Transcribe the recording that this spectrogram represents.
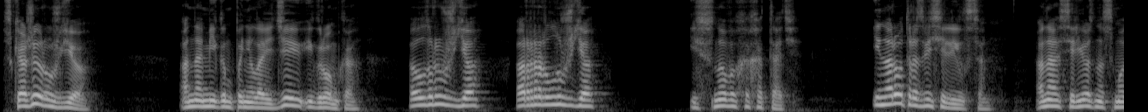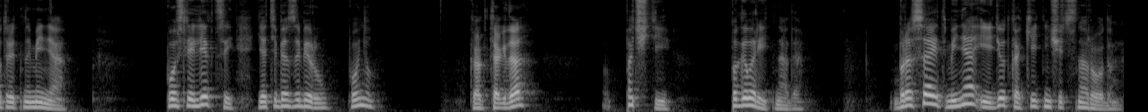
скажи ружье». Она мигом поняла идею и громко «Ружье, ружье». И снова хохотать. И народ развеселился. Она серьезно смотрит на меня. «После лекций я тебя заберу, понял?» «Как тогда?» Почти. Поговорить надо. Бросает меня и идет кокетничать с народом.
